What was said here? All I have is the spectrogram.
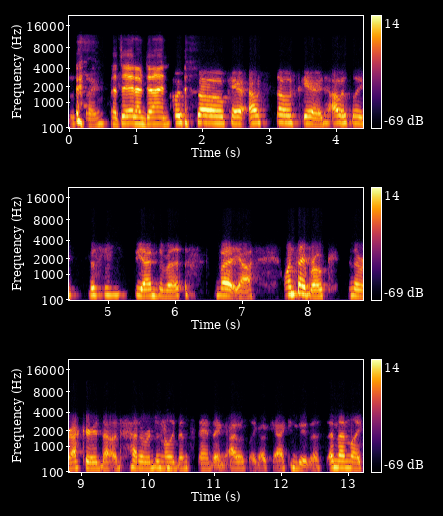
this thing. That's it. I'm done. I was so I was so scared. I was like, this is the end of it. But yeah, once I broke the record that had originally been standing, I was like, okay, I can do this. And then like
